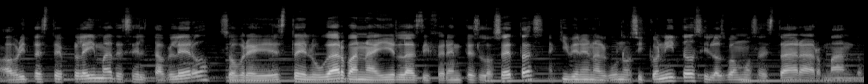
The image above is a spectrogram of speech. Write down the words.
Ahorita este playmat es el tablero. Sobre este lugar van a ir las diferentes losetas. Aquí vienen algunos iconitos y los vamos a estar armando.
